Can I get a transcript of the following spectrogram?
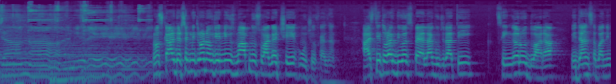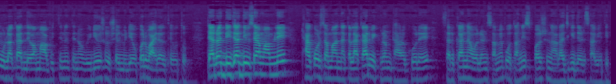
જાનાને રે. નમસ્કાર દર્શક મિત્રો નવજે ન્યૂઝમાં આપનું સ્વાગત છે. હું છું ફેઝાન. આજથી થોડાક દિવસ પહેલા ગુજરાતી સિંગરો દ્વારા વિધાનસભાની મુલાકાત લેવામાં આવી હતી અને તેનો વીડિયો સોશિયલ મીડિયા ઉપર વાયરલ થયો હતો. ત્યારબાદ બીજા દિવસે આ મામલે ઠાકોર સમાજના કલાકાર વિક્રમ ઠાકોરે સરકારના વલણ સામે પોતાની સ્પષ્ટ નારાજગી દર્શાવી હતી.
